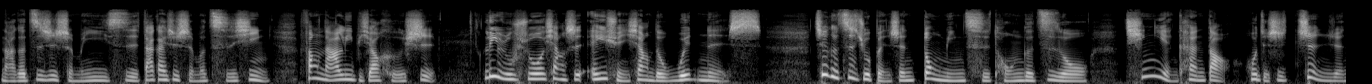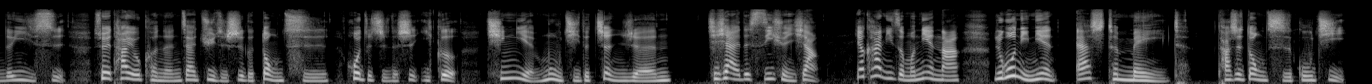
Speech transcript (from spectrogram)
哪个字是什么意思，大概是什么词性，放哪里比较合适。例如说，像是 A 选项的 witness。这个字就本身动名词同一个字哦，亲眼看到或者是证人的意思，所以它有可能在句子是个动词，或者指的是一个亲眼目击的证人。接下来的 C 选项要看你怎么念呐。如果你念 estimate，它是动词估计；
